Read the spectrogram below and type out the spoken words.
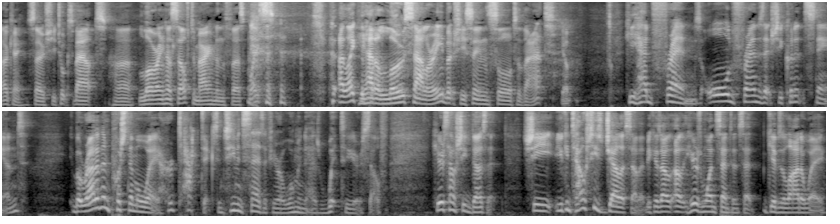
Okay, so she talks about her lowering herself to marry him in the first place. I like he had a low salary, but she soon saw to that. Yep. He had friends, old friends that she couldn't stand. But rather than push them away, her tactics, and she even says if you're a woman that has wit to yourself, here's how she does it. She, you can tell she's jealous of it because I'll, I'll, here's one sentence that gives a lot away.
